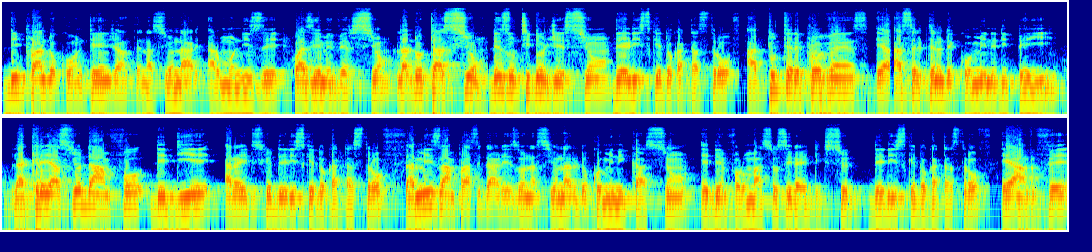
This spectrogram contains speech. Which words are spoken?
du plan de contingence national harmonisé, troisième version, la dotation des outils de gestion des risques de catastrophe à toutes les provinces et à certaines des communes du pays, la création d'infos dédiées à la réduction des risques de catastrophe, la mise en place d'un réseau national de communication et d'information sur la réduction des risques de catastrophe. Et enfin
